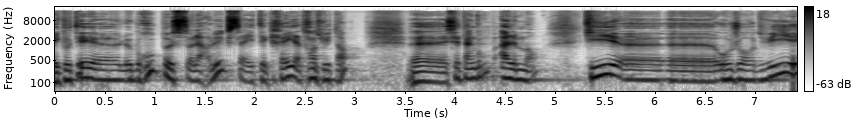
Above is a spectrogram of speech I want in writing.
Écoutez, euh, le groupe SolarLux a été créé il y a 38 ans. Euh, c'est un groupe allemand qui aujourd'hui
